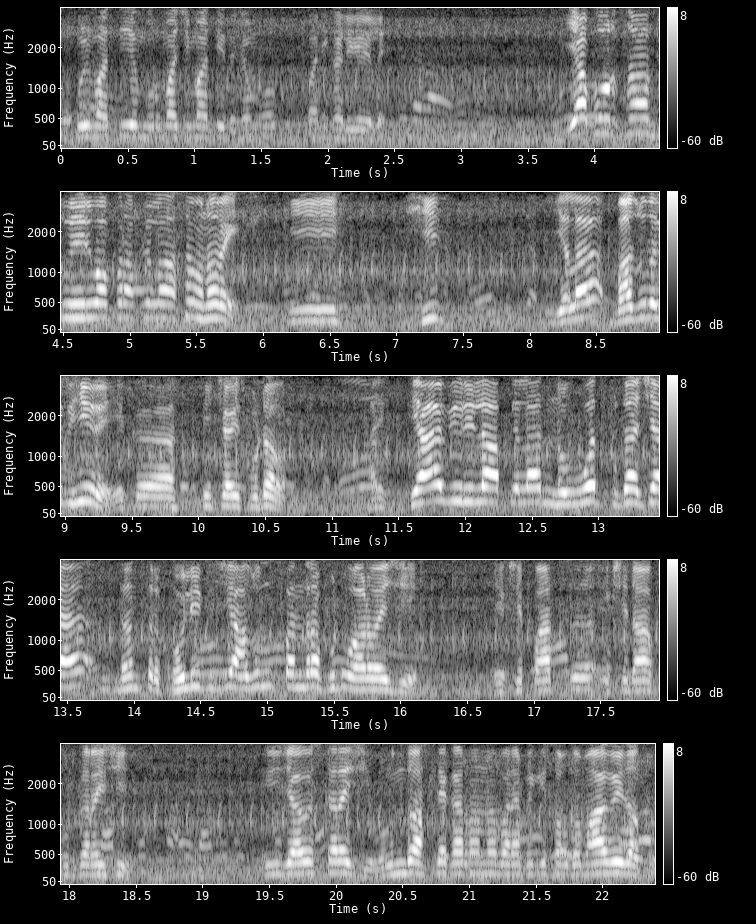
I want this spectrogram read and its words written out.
मोकळी माती आहे मुरमाची माती आहे, त्याच्यामुळं पाणी खाली गेलेलं आहे. या बोरचा दुहेरी वापर आपल्याला असा होणार आहे की ही याला बाजूला विहीर आहे एक तीस फुटावर. आणि त्या विहिरीला आपल्याला नव्वद फुटाच्या नंतर खोली तिची अजून पंधरा फूट वाढवायची आहे. एकशे पाच एकशे दहा फूट करायची. ती ज्यावेळेस करायची रुंद असल्या कारणानं बऱ्यापैकी सौदा महागही जातो.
